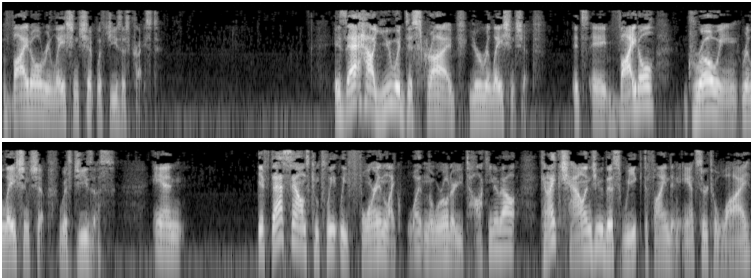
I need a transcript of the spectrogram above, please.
vital relationship with Jesus Christ? Is that how you would describe your relationship? It's a vital, growing relationship with Jesus. And if that sounds completely foreign, like what in the world are you talking about? Can I challenge you this week to find an answer to why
